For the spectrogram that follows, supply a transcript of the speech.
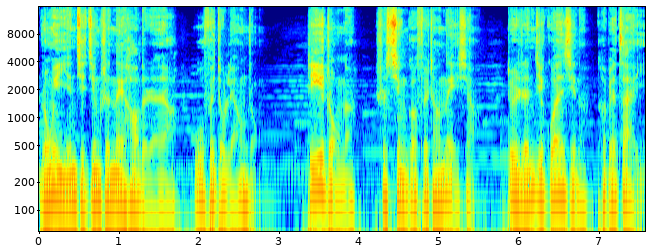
容易引起精神内耗的人啊，无非就两种。第一种呢，是性格非常内向，对人际关系呢特别在意，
